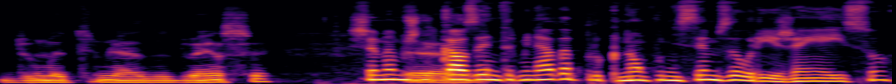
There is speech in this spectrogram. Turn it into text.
de uma determinada doença Chamamos de causa indeterminada porque não conhecemos a origem, é isso?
